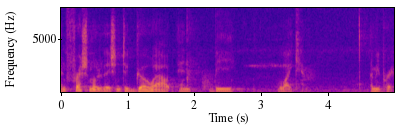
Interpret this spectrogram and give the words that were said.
and fresh motivation to go out and be like him. Let me pray.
